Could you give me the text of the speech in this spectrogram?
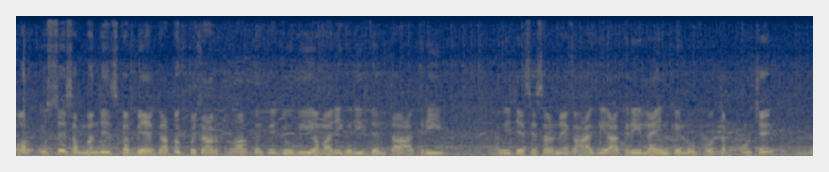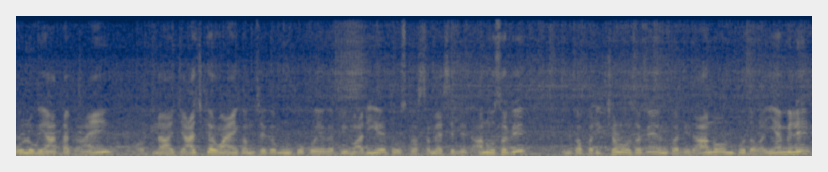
और उससे संबंधित इसका व्यापक प्रचार प्रसार करके जो भी हमारी गरीब जनता, आखिरी अभी जैसे सर ने कहा कि आखिरी लाइन के लोगों तक पहुँचे, वो लोग यहाँ तक आएँ, अपना जाँच करवाएँ कम से कम, उनको कोई अगर बीमारी है तो उसका समय से निदान हो सके, उनका परीक्षण हो सके, उनका निदान हो, उनको दवाइयाँ मिलें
